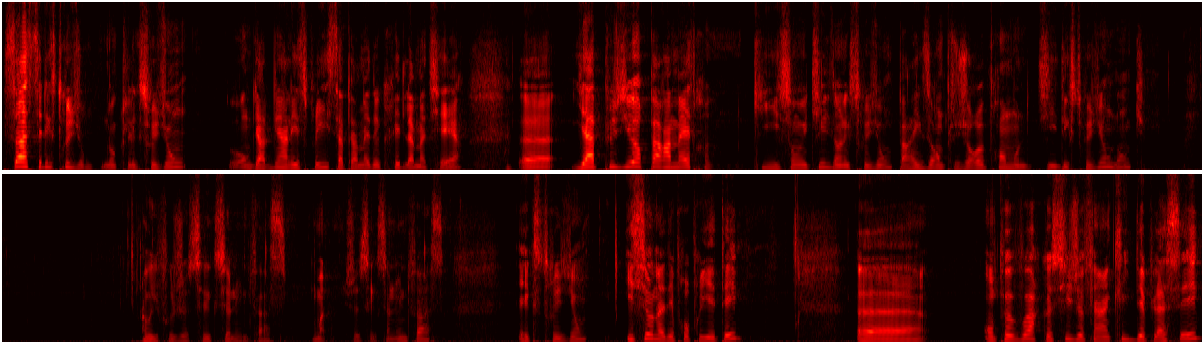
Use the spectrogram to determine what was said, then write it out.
ça c'est l'extrusion. Donc l'extrusion, on garde bien à l'esprit, ça permet de créer de la matière. Euh, il y a plusieurs paramètres qui sont utiles dans l'extrusion. Par exemple, je reprends mon outil d'extrusion, donc. Ah oui, il faut que je sélectionne une face. Voilà, je sélectionne une face. Extrusion. Ici, on a des propriétés. Euh, on peut voir que si je fais un clic déplacé,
